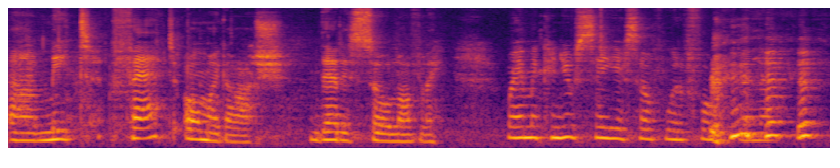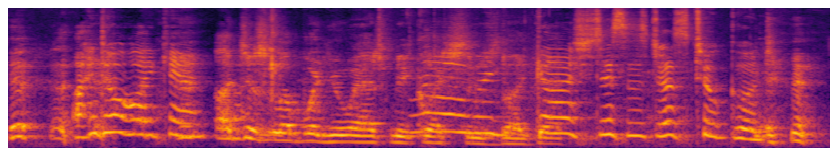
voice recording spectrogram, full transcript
uh, meat fat. Oh my gosh, that is so lovely. Raymond, can you see yourself with a fork in that? I know I can. I just love when you ask me questions Oh questions my like gosh, this is just too good.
